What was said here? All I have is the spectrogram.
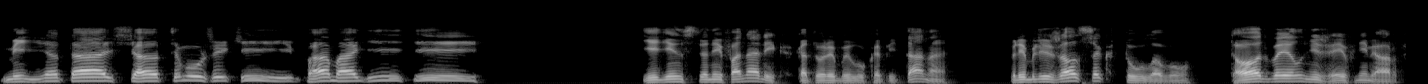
Меня тащат мужики! Помогите!» Единственный фонарик, который был у капитана, приближался к Тулову. Тот был ни жив, ни мертв.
